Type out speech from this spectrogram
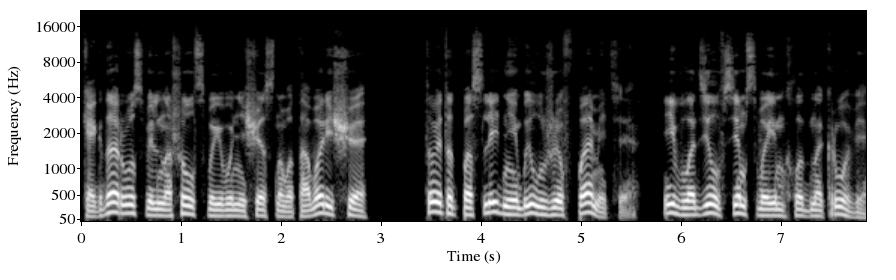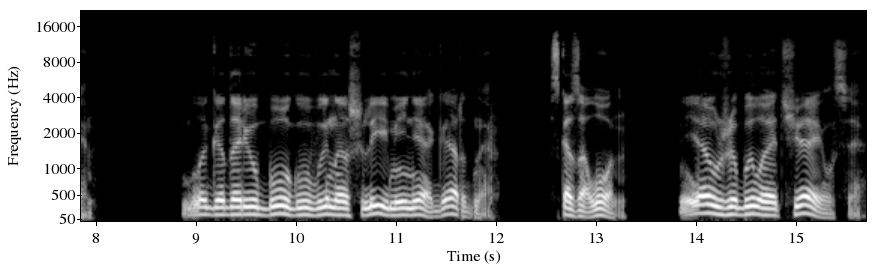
Когда Росвель нашел своего несчастного товарища, то этот последний был уже в памяти и владел всем своим хладнокровием. «Благодарю Богу, вы нашли меня, Гарднер», — сказал он. «Я уже было отчаялся».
